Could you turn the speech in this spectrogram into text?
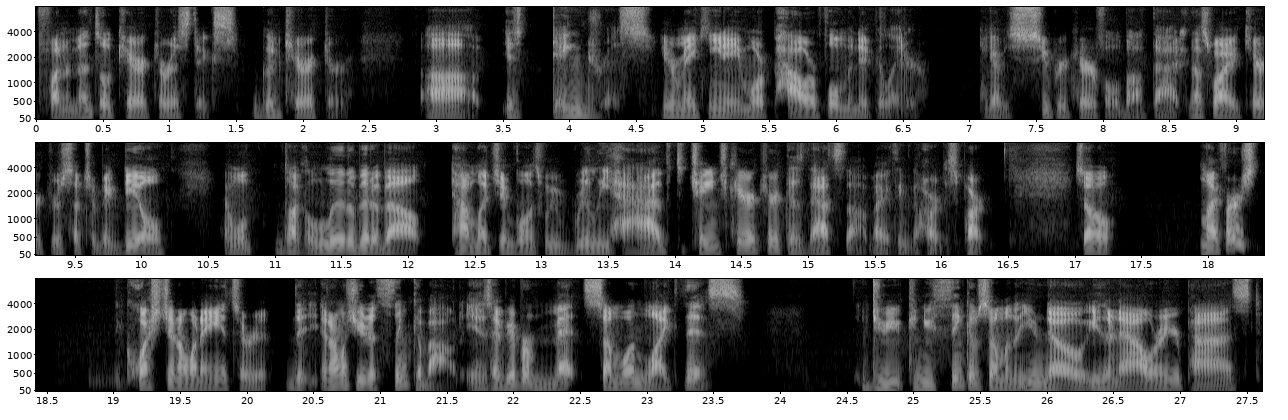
fundamental characteristics, good character, uh, is dangerous. You're making a more powerful manipulator. You got to be super careful about that. And that's why character is such a big deal. And we'll talk a little bit about how much influence we really have to change character, because that's the, I think, the hardest part. So, my first question I want to answer, and I want you to think about, is Have you ever met someone like this? Do you can you think of someone that you know either now or in your past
